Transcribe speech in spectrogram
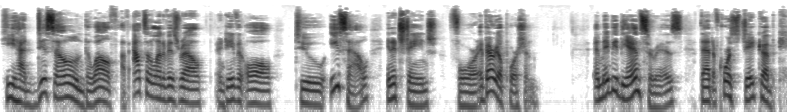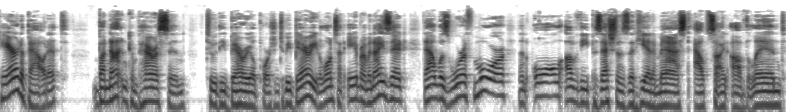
he had disowned the wealth of outside the land of Israel and gave it all to Esau in exchange for a burial portion. And maybe the answer is that, of course, Jacob cared about it, but not in comparison to the burial portion. To be buried alongside Abraham and Isaac, that was worth more than all of the possessions that he had amassed outside of the land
